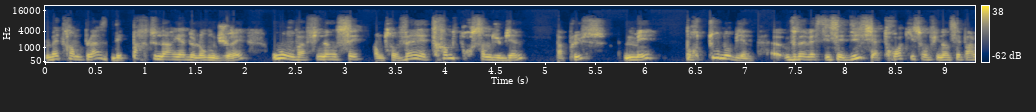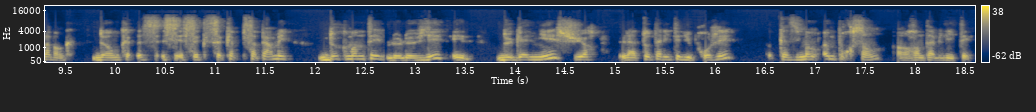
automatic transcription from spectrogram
mettre en place des partenariats de longue durée où on va financer entre 20 et 30% du bien, pas plus, mais pour tous nos biens. Euh, vous investissez 10, il y a 3 qui sont financés par la banque. Donc ça permet d'augmenter le levier et de gagner sur la totalité du projet quasiment 1% en rentabilité.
